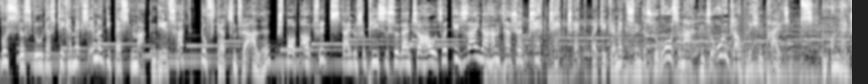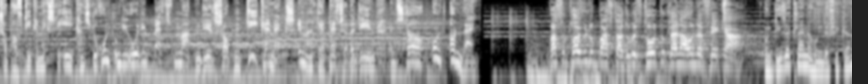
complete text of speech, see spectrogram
Wusstest du, dass TK Maxx immer die besten Markendeals hat? Duftkerzen für alle, Sportoutfits, stylische Pieces für dein Zuhause, Designer-Handtasche, check, check, check. Bei TK Maxx findest du große Marken zu unglaublichen Preisen. Psst. im Onlineshop auf tkmaxx.de kannst du rund um die Uhr die besten Markendeals shoppen. TK Maxx, immer der bessere Deal im Store und online. Was zum Teufel, du Bastard, du bist tot, du kleiner Hundeficker. Und dieser kleine Hundeficker,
